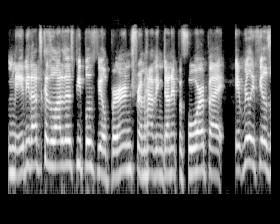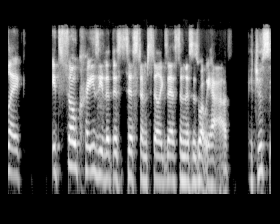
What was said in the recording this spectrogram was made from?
maybe that's because a lot of those people feel burned from having done it before, but it really feels like it's so crazy that this system still exists and this is what we have. It just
